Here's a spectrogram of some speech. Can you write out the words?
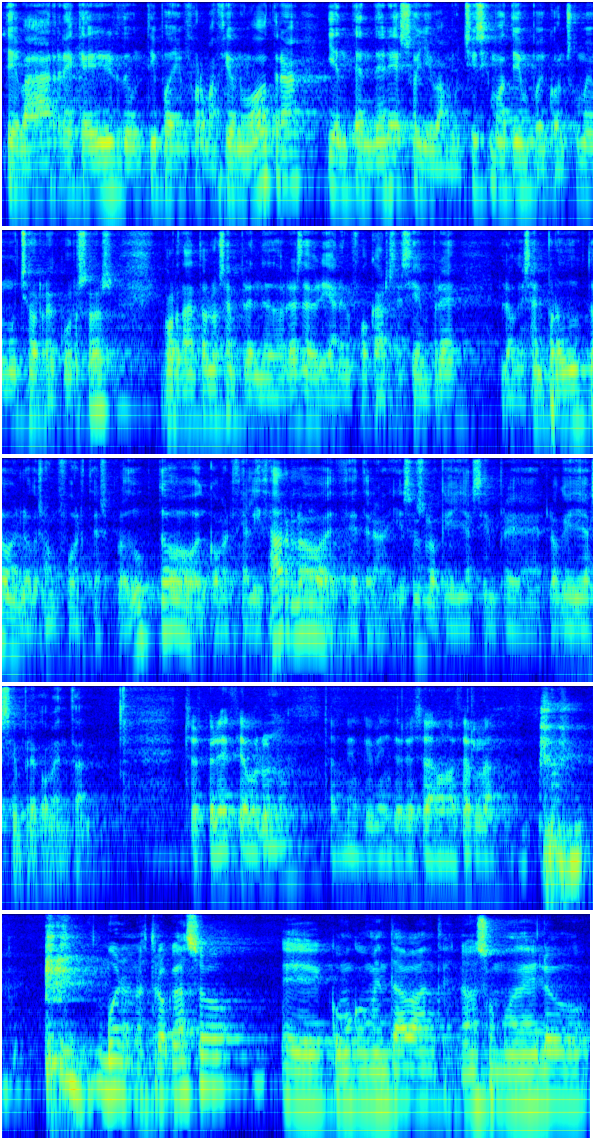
te va a requerir de un tipo de información u otra y entender eso lleva muchísimo tiempo y consume muchos recursos. Por tanto, los emprendedores deberían enfocarse siempre en lo que es el producto, en lo que son fuertes, producto, o en comercializarlo, etc. Y eso es lo que ellas siempre, lo que ellas siempre comentan. ¿Tu experiencia, Bruno? También que me interesa conocerla. Bueno, en nuestro caso, eh, como comentaba antes, ¿no? es un modelo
